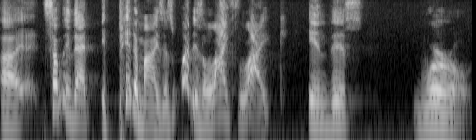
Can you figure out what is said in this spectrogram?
uh, something that epitomizes what is life like in this world.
